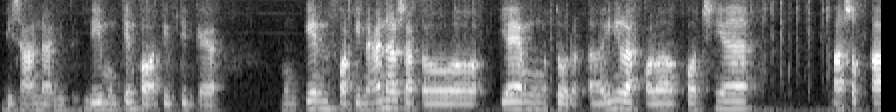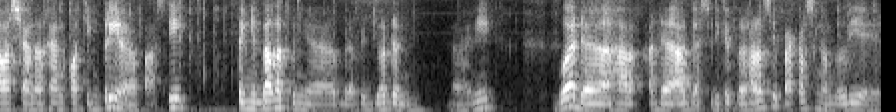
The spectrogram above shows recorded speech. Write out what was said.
di sana gitu. Jadi mungkin kalau tim-tim kayak mungkin 49ers atau ya yang tur uh, inilah kalau coachnya masuk ke Shanahan coaching tree nah pasti pengen banget punya Brevin Jordan. Nah ini gue ada ada agak sedikit berharap sih Packers ngambil dia ya.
